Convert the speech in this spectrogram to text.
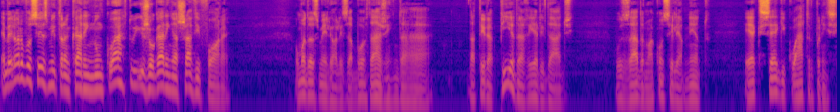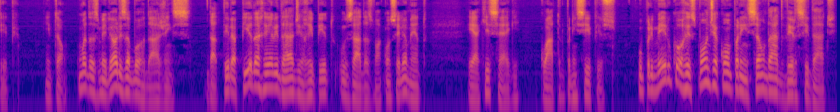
É melhor vocês me trancarem num quarto e jogarem a chave fora. Uma das melhores abordagens da, da terapia da realidade, usada no aconselhamento, é a que segue quatro princípios. Então, uma das melhores abordagens da terapia da realidade, repito, usadas no aconselhamento, é a que segue quatro princípios. O primeiro corresponde à compreensão da adversidade.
